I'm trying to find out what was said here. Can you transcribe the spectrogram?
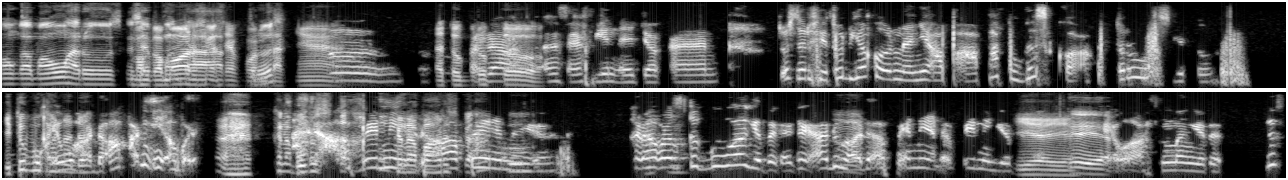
Mau nggak mau harus mau nge-save gak mau harus nge-save kontaknya. hmm, Satu grup tuh. save in aja kan terus dari situ dia kalau nanya apa-apa tugas ke aku terus gitu Itu bukan wah ada ada apa nih apa Kenapa harus ada ke apa nih Kenapa ada harus apa ke aku? nih ya. kenapa harus ke gua gitu kayak, kayak aduh Hmm. ada apa nih ada apa nih gitu Iya, iya. Iya, iya. kayak wah seneng gitu terus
